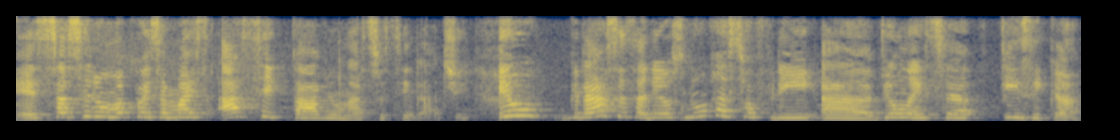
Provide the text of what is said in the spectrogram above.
está sendo uma coisa mais aceitável na sociedade. Eu, graças a Deus, nunca sofri uh, violência física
